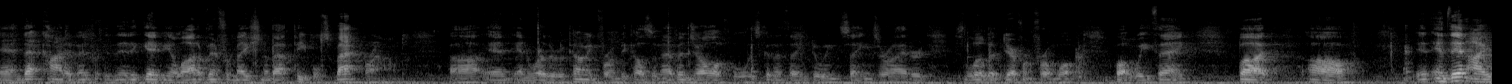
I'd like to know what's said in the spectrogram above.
and that kind of inf- then it gave me a lot of information about people's background uh, and, and where they were coming from because an evangelical is going to think doing things right or it's a little bit different from what, what we think but uh, and, and then I,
